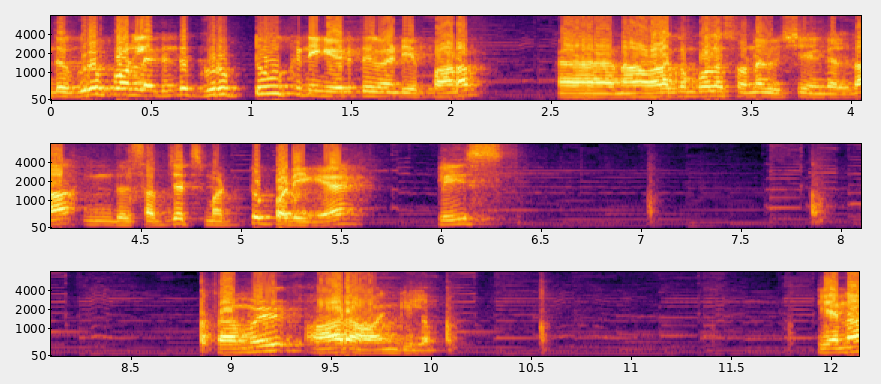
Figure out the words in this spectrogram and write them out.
இந்த குரூப் ஒன்ல இருந்து குரூப் டூக்கு நீங்க எடுக்க வேண்டிய பாடம் நான் வழக்கம் போல சொன்ன விஷயங்கள் தான். இந்த சப்ஜெக்ட்ஸ் மட்டும் படிங்க. ப்ளீஸ் தமிழ் ஆர் ஆங்கிலம். ஏன்னா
